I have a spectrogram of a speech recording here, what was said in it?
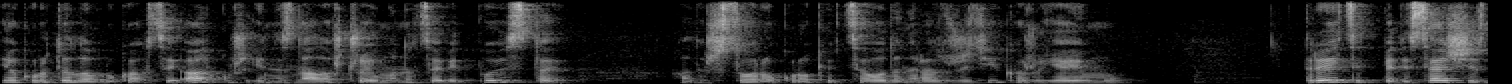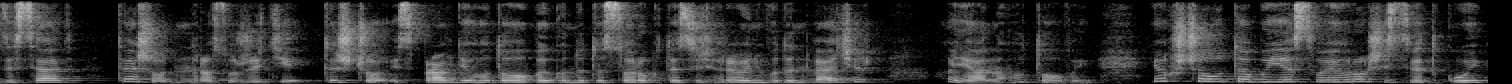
Я крутила в руках цей аркуш і не знала, що йому на це відповісти. Але ж 40 років це один раз в житті, кажу я йому. 30, 50, 60 – теж один раз у житті. Ти що, і справді готова виконати 40 тисяч гривень в один вечір? А я не готовий. Якщо у тебе є свої гроші, святкуй,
